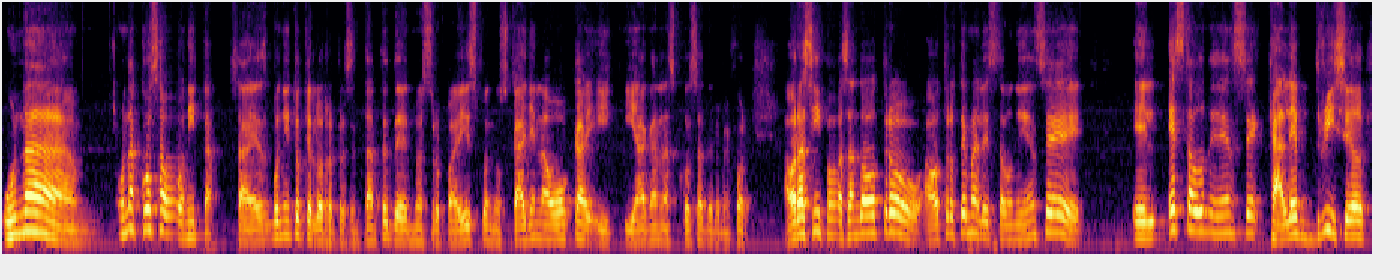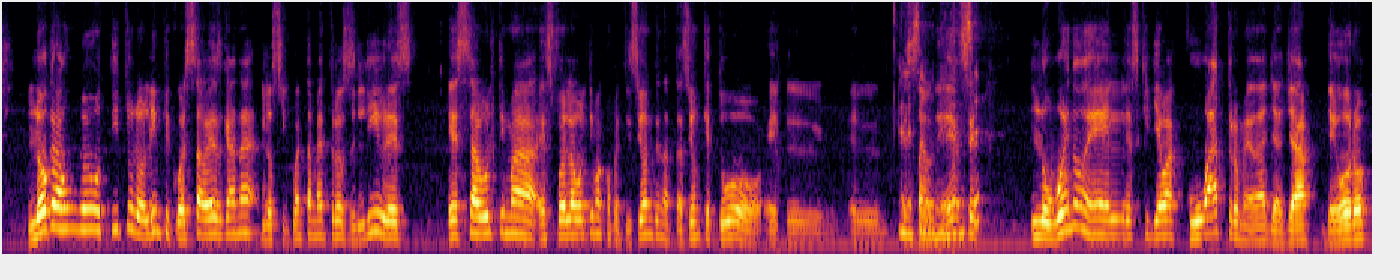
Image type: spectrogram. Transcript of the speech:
una una cosa bonita, o sea, es bonito que los representantes de nuestro país pues nos callen la boca y, hagan las cosas de lo mejor. Ahora sí, pasando a otro, a otro tema, el estadounidense, el estadounidense Caleb Dressel logra un nuevo título olímpico, esta vez gana los 50 metros libres. Esta última, fue la última competición de natación que tuvo el, el estadounidense. Lo bueno de él es que lleva cuatro medallas ya de oro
